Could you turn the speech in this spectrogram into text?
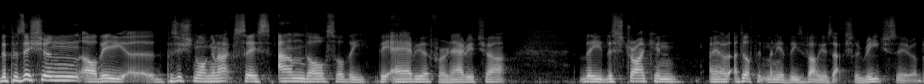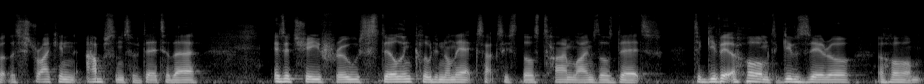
The position, or the uh, position along an axis, and also the, the area for an area chart, the, the striking, I, I don't think many of these values actually reach zero, but the striking absence of data there is achieved through still including on the x-axis those timelines, those dates, to give it a home, to give zero a home.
